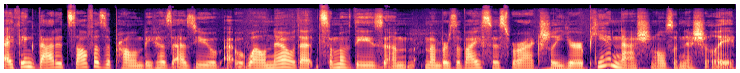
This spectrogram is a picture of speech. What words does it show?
I think that itself is a problem because, as you uh, well know, that some of these um, members of ISIS were actually European nationals initially,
